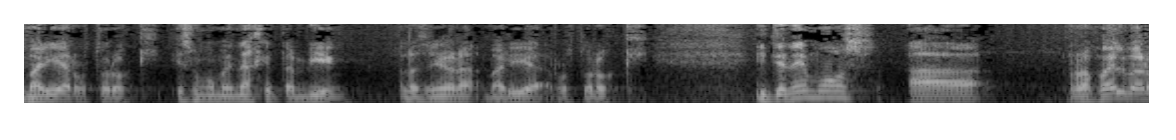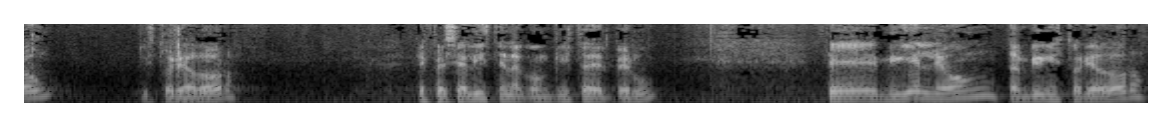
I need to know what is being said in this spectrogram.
María Rostorowski. Es un homenaje también a la señora María Rostorowski. Y tenemos a Rafael Barón, historiador, especialista en la conquista del Perú. Eh, Miguel León, también historiador.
